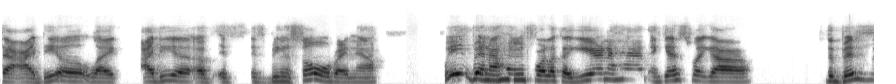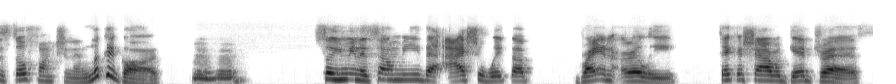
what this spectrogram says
that ideal like idea of it's it's being sold right now. We've been at home for like a year and a half, and guess what, y'all? The business is still functioning. Look at God. Mm-hmm. So you mean to tell me that I should wake up bright and early, take a shower, get dressed,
